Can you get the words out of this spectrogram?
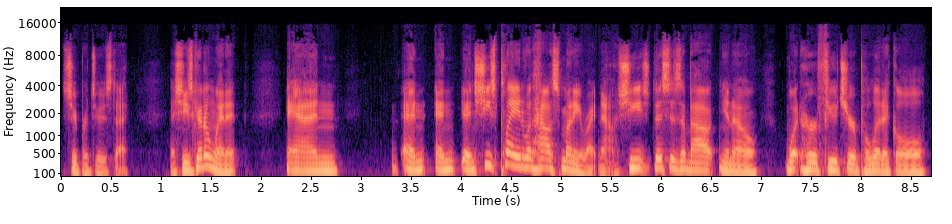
Super Tuesday, and she's going to win it. And and and and she's playing with house money right now. She's this is about you know what her future political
